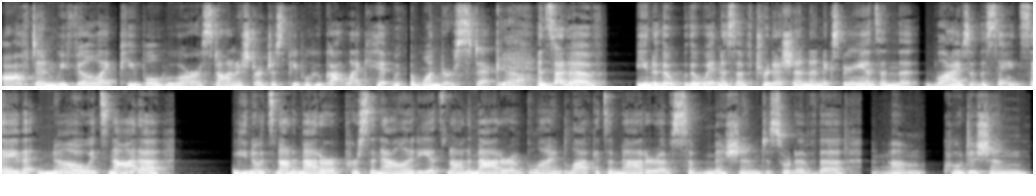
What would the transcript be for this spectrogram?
often we feel like people who are astonished are just people who got like hit with the wonder stick. Yeah. Instead of you know the the witness of tradition and experience and the lives of the saints say that no, it's not a you know it's not a matter of personality it's not a matter of blind luck it's a matter of submission to sort of the mm-hmm. um quotidian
